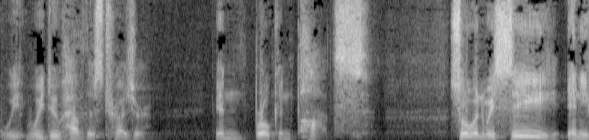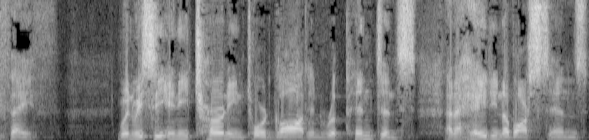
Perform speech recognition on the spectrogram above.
we, we do have this treasure in broken pots. So when we see any faith, when we see any turning toward God in repentance and a hating of our sins,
